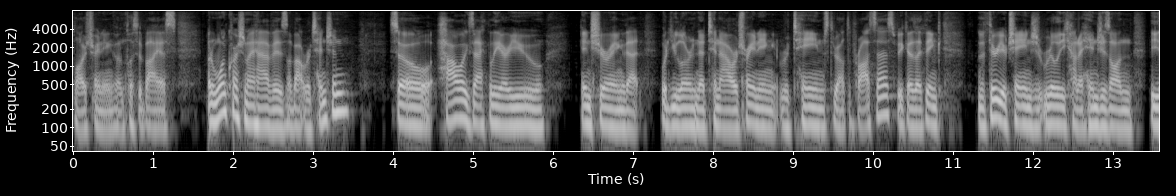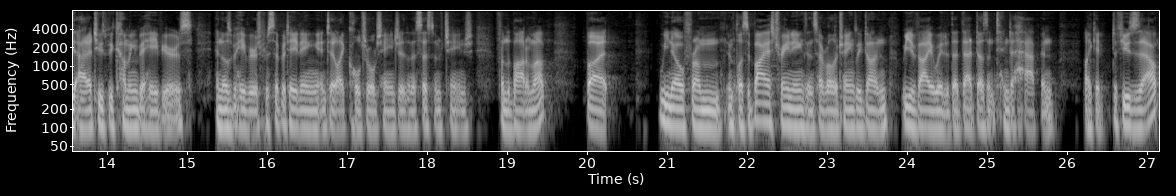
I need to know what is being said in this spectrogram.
large trainings on implicit bias. And one question I have is about retention. So, how exactly are you ensuring that what you learn in a 10 hour training retains throughout the process? Because I think the theory of change really kind of hinges on these attitudes becoming behaviors and those behaviors precipitating into like cultural changes and the systems change from the bottom up. But we know from implicit bias trainings and several other trainings we've done, we evaluated that that doesn't tend to happen. Like it diffuses out.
